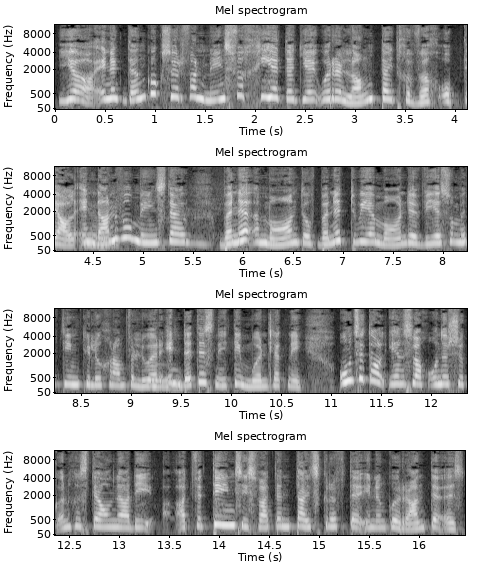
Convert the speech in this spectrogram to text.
Ja, en ek dink ook soort van mens vergeet dat jy oor 'n lang tyd gewig optel en ja. dan wil mens nou binne 'n maand of binne 2 maande wees om 'n 10 kg verloor mm. en dit is net nie moontlik nie. Ons het al eenslag ondersoek ingestel na die advertensies wat in tydskrifte en in koerante is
